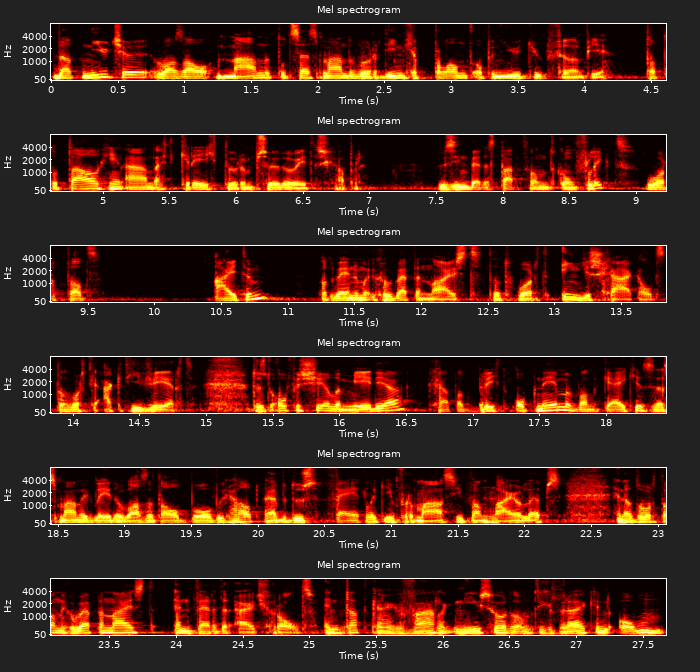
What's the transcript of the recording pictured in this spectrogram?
Dat nieuwtje was al maanden tot zes maanden voordien gepland op een YouTube-filmpje. Dat totaal geen aandacht kreeg door een pseudowetenschapper. We zien bij de start van het conflict wordt dat item wat wij noemen geweaponized. Dat wordt ingeschakeld, dat wordt geactiveerd. Dus de officiële media gaat dat bericht opnemen van kijk je, zes maanden geleden was het al bovengehaald. We hebben dus feitelijk informatie van biolabs. En dat wordt dan geweaponized en verder uitgerold. En dat kan gevaarlijk nieuws worden om te gebruiken om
